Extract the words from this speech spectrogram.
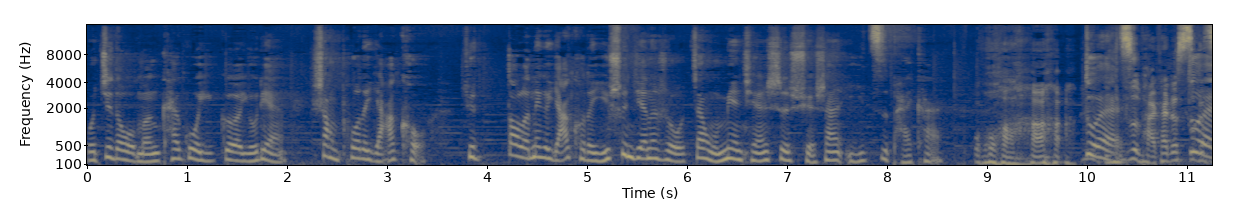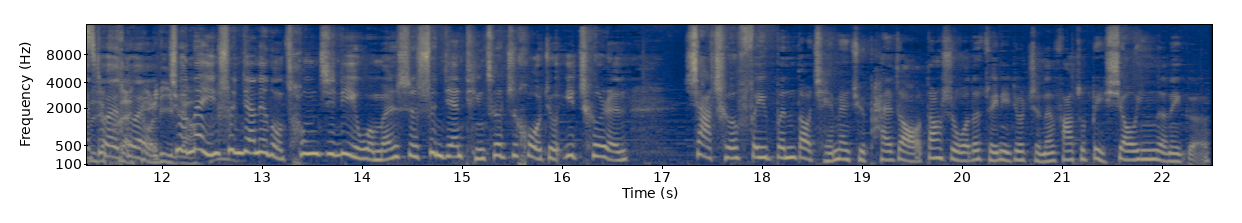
我记得我们开过一个有点上坡的垭口，就到了那个垭口的一瞬间的时候，在我们面前是雪山一字排开。哇，对，字排开这四个字就很有力量。就那一瞬间那种冲击力，我们是瞬间停车之后，就一车人下车飞奔到前面去拍照。当时我的嘴里就只能发出被消音的那个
